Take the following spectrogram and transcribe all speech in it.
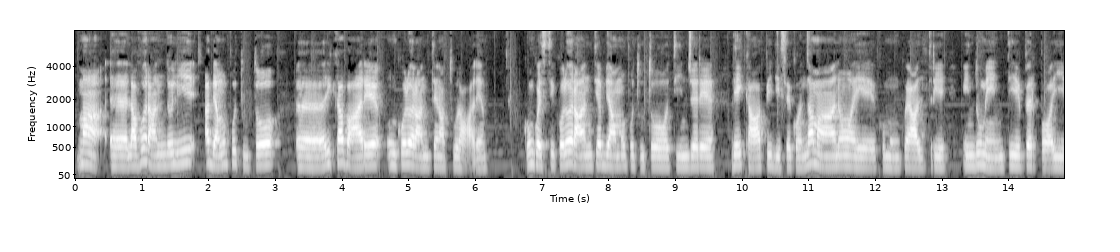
ma eh, lavorandoli abbiamo potuto eh, ricavare un colorante naturale. Con questi coloranti abbiamo potuto tingere dei capi di seconda mano e comunque altri indumenti per poi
